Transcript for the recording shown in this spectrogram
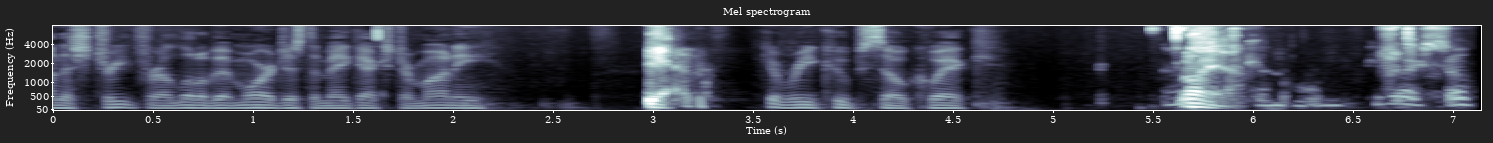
on the street for a little bit more just to make extra money. Yeah. you can recoup so quick. Oh, my yeah. God, People are so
